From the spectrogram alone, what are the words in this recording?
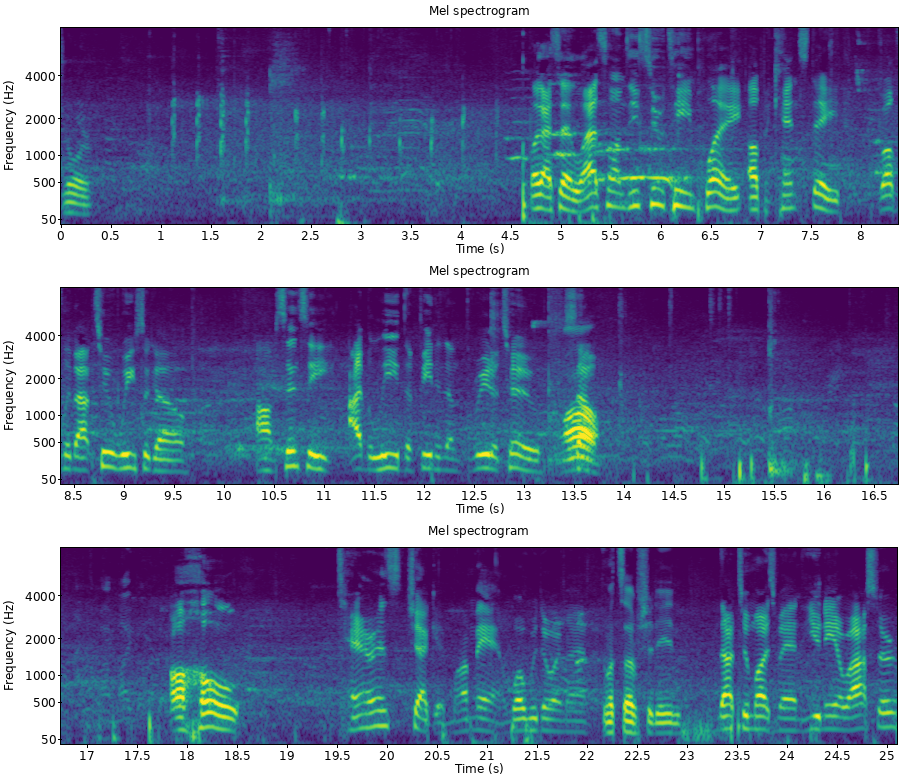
Sure. like I said, last time these two teams played up in Kent State, roughly about two weeks ago, um, Cincy, I believe, defeated them three to two. Wow. So, oh, whole Terrence, check it, my man. What we doing, man? What's up, Shadid? Not too much, man. You need a roster?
